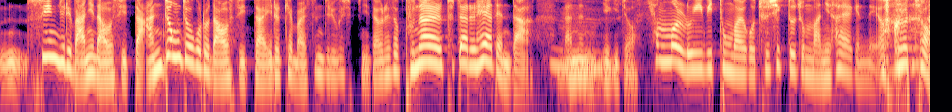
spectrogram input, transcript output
음, 수익률이 많이 나올 수 있다. 안정적으로 나올 수 있다. 이렇게 말씀드리고 싶습니다. 그래서 분할 투자를 해야 된다라는 음. 얘기죠. 현물 루이비통 말고 주식도 좀 많이 사야겠네요. 그렇죠.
